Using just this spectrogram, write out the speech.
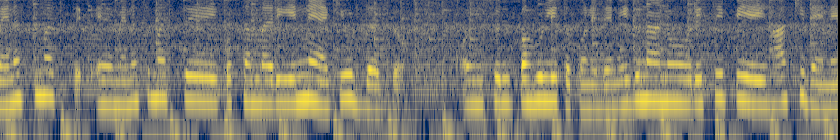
ಮೆಣಸು ಮತ್ತು ಮೆಣಸು ಮತ್ತು ಕೊತ್ತಂಬರಿ ಎಣ್ಣೆ ಹಾಕಿ ಹುರಿದದ್ದು ಒಂದು ಸ್ವಲ್ಪ ಹುಳಿ ತೊಗೊಂಡಿದ್ದೇನೆ ಇದು ನಾನು ರೆಸಿಪಿ ಹಾಕಿದ್ದೇನೆ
